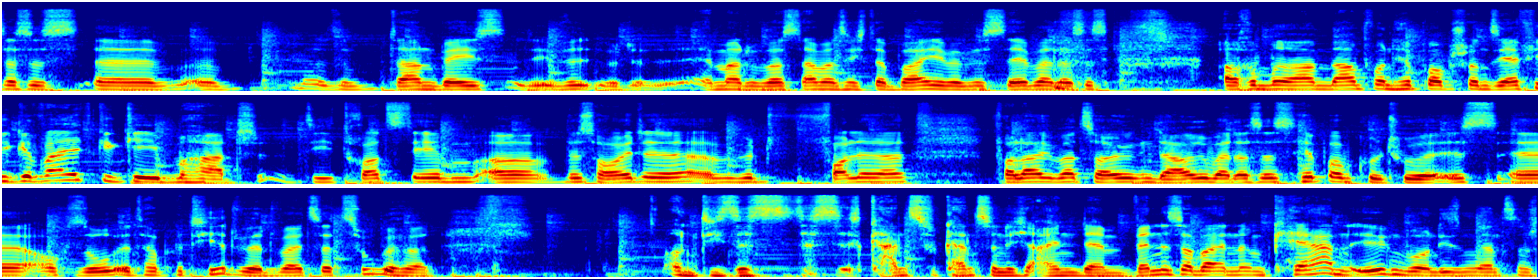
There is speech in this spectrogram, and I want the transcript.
dass es äh, äh also Down Bass, Emma, du warst damals nicht dabei, aber ihr wisst selber, dass es auch im Rahmen von Hip-Hop schon sehr viel Gewalt gegeben hat, die trotzdem äh, bis heute äh, mit voller, voller Überzeugung darüber, dass es Hip-Hop-Kultur ist, äh, auch so interpretiert wird, weil es dazugehört. Und dieses, das kannst du, kannst du nicht eindämmen. Wenn es aber in einem Kern irgendwo in diesem ganzen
